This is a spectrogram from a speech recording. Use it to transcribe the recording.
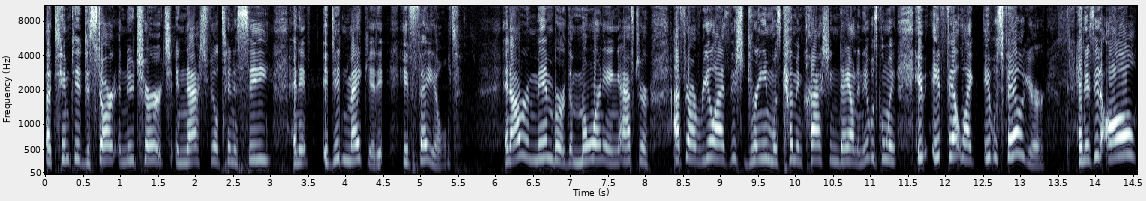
attempted to start a new church in Nashville, Tennessee, and it, it didn't make it. it, it failed. And I remember the morning after, after I realized this dream was coming crashing down and it was going, it, it felt like it was failure. And as it all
